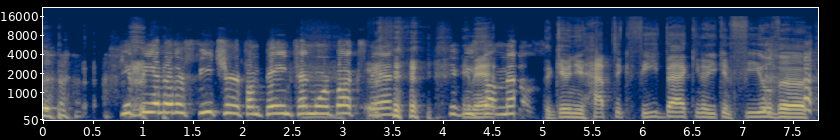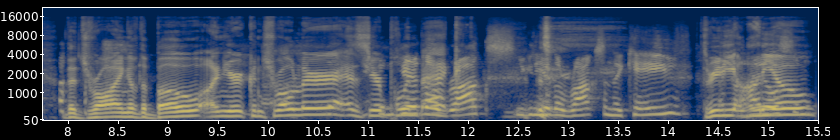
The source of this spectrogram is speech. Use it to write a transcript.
give me another feature if I'm paying ten more bucks, man. Give Hey, me man, something else. They're giving you haptic feedback. You know, you can feel the the drawing of the bow on your controller Yeah, as you you're can pulling hear back. the rocks. You can hear the rocks in the cave. 3D like the audio. wheels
